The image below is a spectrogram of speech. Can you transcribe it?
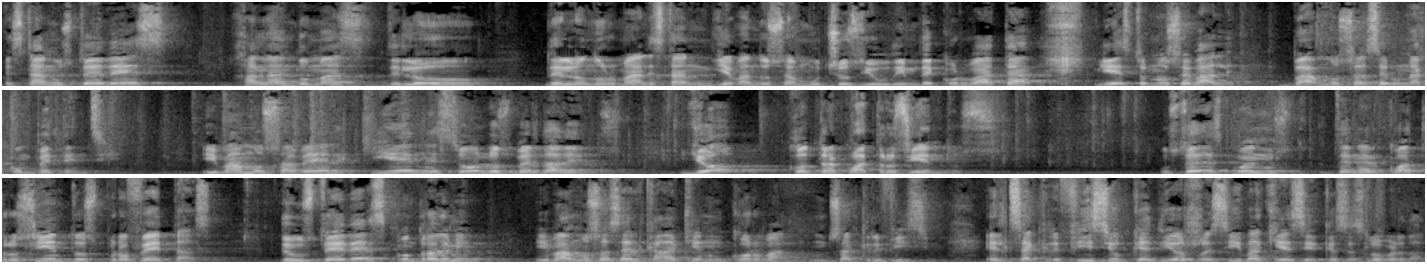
Están ustedes jalando más de lo, de lo normal, están llevándose a muchos Yehudim de corbata, y esto no se vale. Vamos a hacer una competencia. Y vamos a ver quiénes son los verdaderos. Yo contra 400. Ustedes pueden tener 400 profetas de ustedes contra de mí. Y vamos a hacer cada quien un corbán, un sacrificio. El sacrificio que Dios reciba quiere decir que eso es lo verdad.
